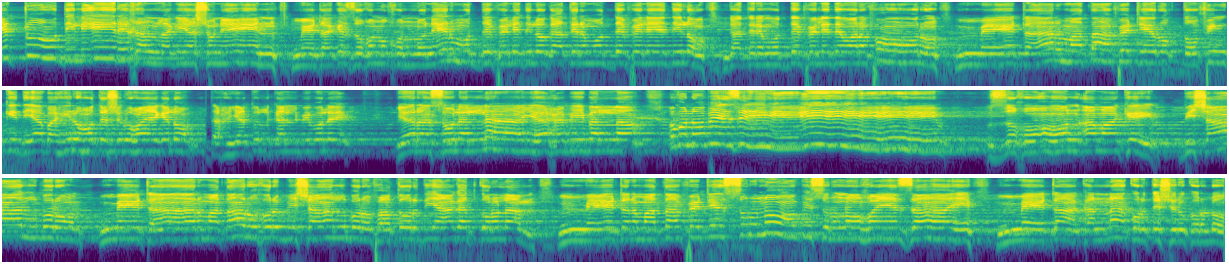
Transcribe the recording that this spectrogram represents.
একটু দিলির খান লাগিয়া শুনেন, মেয়েটাকে যখন খন্ডনের মধ্যে ফেলে দিল, গাতের মধ্যে ফেলে দিল, গাতের মধ্যে ফেলে দেওয়ার পর মেয়েটার মাথা ফেটে রক্ত ফিঙ্কি দিয়া বাহির হতে শুরু হয়ে গেল। তাহিয়াতুল কালবি বলে, ইয়া ইয়া হাবিবাল্লাহ ওগো নবীজি যখন আমাকে বিশাল বড় মেয়েটার মাথার উপর বিশাল বড় ফাতর দিয়ে আঘাত করলাম, মেয়েটার মাথা ফেটে চূর্ণ বিচূর্ণ হয়ে যায়। মেয়েটা কান্না করতে শুরু করল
